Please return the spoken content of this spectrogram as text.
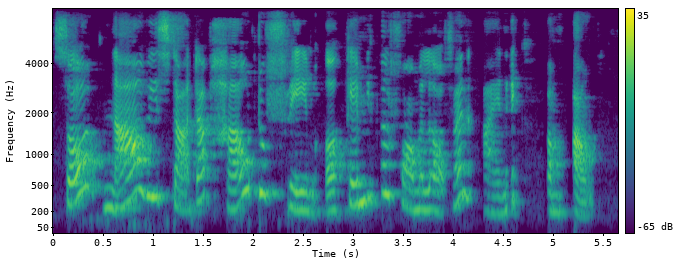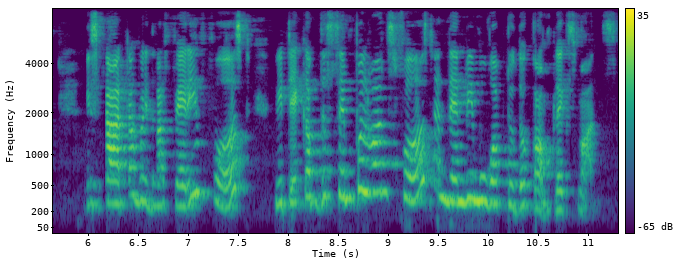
So now we start up how to frame a chemical formula of an ionic compound we start up with our very first we take up the simple ones first and then we move up to the complex ones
